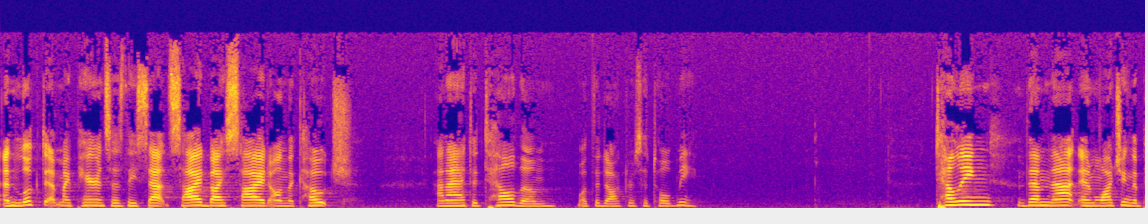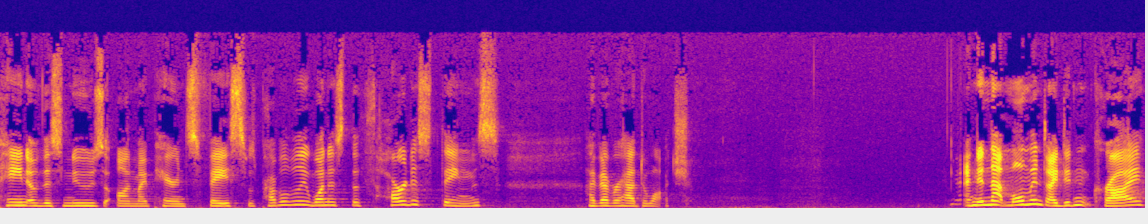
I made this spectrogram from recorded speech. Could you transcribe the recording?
and looked at my parents as they sat side by side on the couch, and I had to tell them what the doctors had told me. Telling them that and watching the pain of this news on my parents' face was probably one of the hardest things I've ever had to watch. And in that moment, I didn't cry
